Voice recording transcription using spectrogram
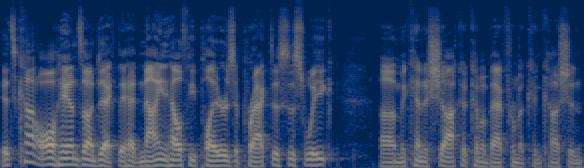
it's kind of all hands on deck. They had nine healthy players at practice this week. Uh, McKenna Shaka coming back from a concussion.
